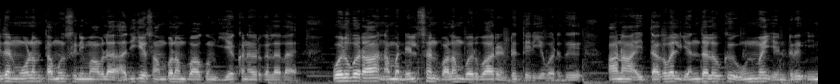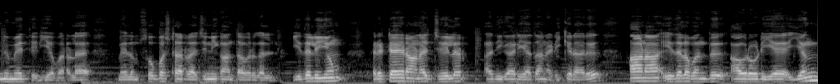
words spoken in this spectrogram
இதன் மூலம் தமிழ் சினிமாவில் அதிக சம்பளம் வாங்கும் இயக்குநர்களில் ஒருவராக நம்ம நெல்சன் வலம் வருவார் என்று தெரிய வருது. ஆனால் இத்தகவல் எந்த அளவுக்கு உண்மை என்று இன்னுமே தெரிய வரல. மேலும் சூப்பர் ஸ்டார் ரஜினிகாந்த் அவர்கள் இதுலேயும் ரிட்டையர் ஆன ஜெயிலர் அதிகாரியாக தான் நடிக்கிறாரு. ஆனால் இதில் வந்து அவருடைய யங்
